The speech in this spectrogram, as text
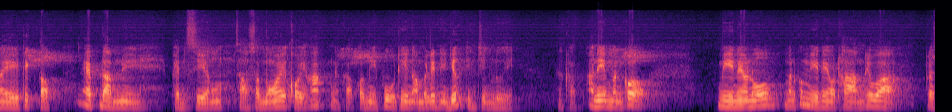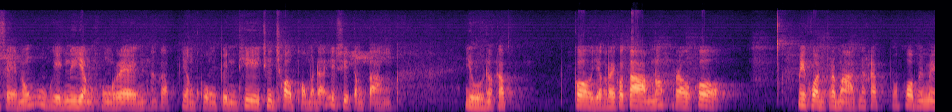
ใน t ิ k t o k แอปดำนี่แผ่นเสียงสาวสำน้อยคอยฮักนะครับ ก็มีผู้ที่นำมาเล่นนี่เยอะจริง ๆ เลยนะครับ อันนี้มันก็มีแนวโน้มมันก็มีแนวทางที่ว่า กระแสน้องอุ๋งอิงนี่ยังคงแรงนะครับ ยังคงเป็นที่ชื่นชอบของบรรดาเอฟซีต่างๆ อยู่นะครับ ก็อย่างไรก็ตามเนาะเราก็ไม่ควรประมาทนะครับพ่อพ่อแม่แม่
